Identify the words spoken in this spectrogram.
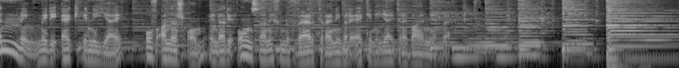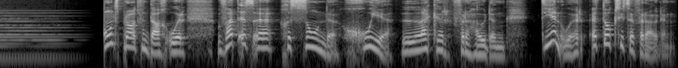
inmeng met die ek en die jy of andersom en dat die ons dan nie genoeg werk kry nie, maar die ek en die jy kry baie meer werk. Ons praat vandag oor wat is 'n gesonde, goeie, lekker verhouding teenoor 'n toksiese verhouding.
